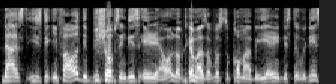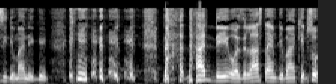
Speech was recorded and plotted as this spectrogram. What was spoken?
that's, is the, in fact, all the bishops in this area, all of them are supposed to come and be hearing this thing. We didn't see the man again. that, that day was the last time the man came. So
